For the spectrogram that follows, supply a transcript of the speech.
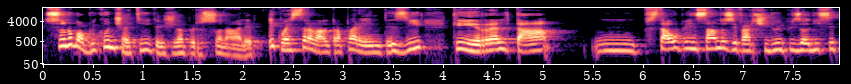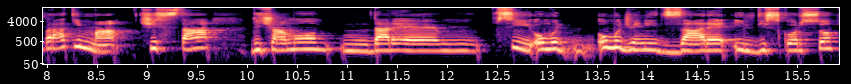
sono proprio i concetti di crescita personale. E questa era l'altra parentesi che in realtà mh, stavo pensando se farci due episodi separati, ma ci sta diciamo, dare, sì, omo- omogeneizzare il discorso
